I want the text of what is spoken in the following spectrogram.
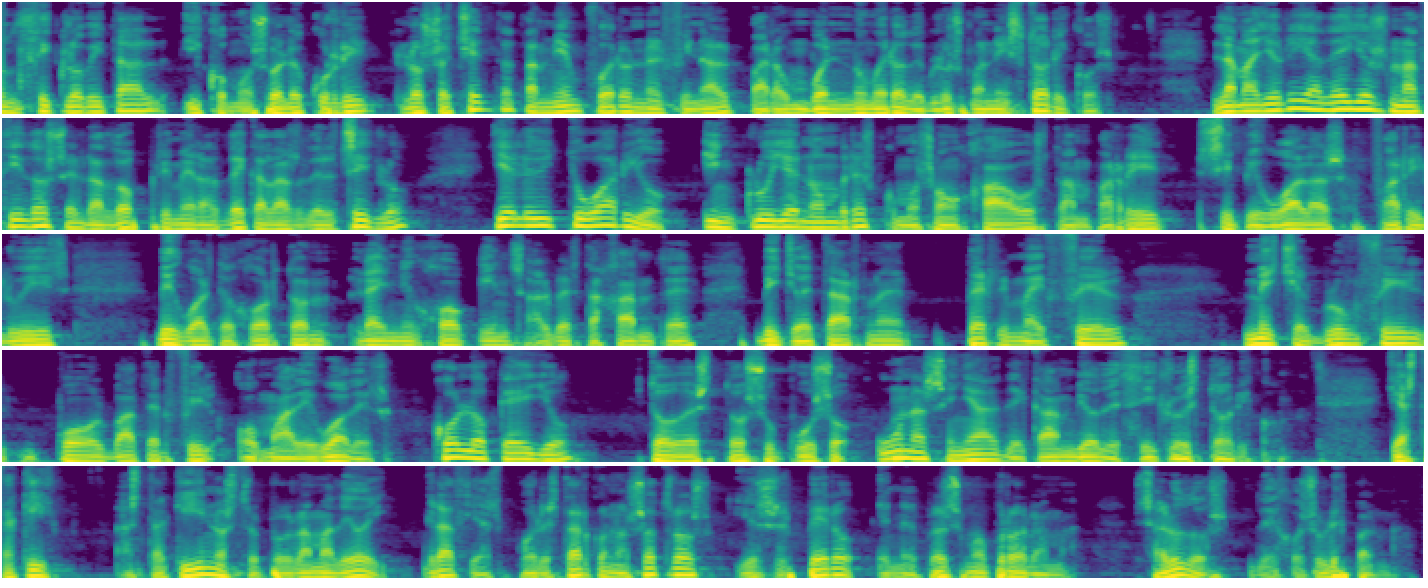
Un ciclo vital y como suele ocurrir, los 80 también fueron el final para un buen número de bluesman históricos, la mayoría de ellos nacidos en las dos primeras décadas del siglo, y el obituario incluye nombres como Son House, Tampa Reed, Sippy Wallace, Farry Lewis, Big Walter Horton, Lightning Hawkins, Alberta Hunter, Billy Turner, Perry Mayfield, Mitchell Bloomfield, Paul Butterfield o Maddie Waters, con lo que ello, todo esto supuso una señal de cambio de ciclo histórico. Y hasta aquí, hasta aquí nuestro programa de hoy. Gracias por estar con nosotros y os espero en el próximo programa. Saludos de José Luis Palma.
